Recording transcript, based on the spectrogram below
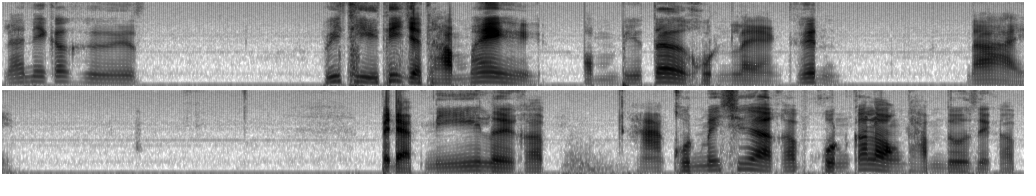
และนี่ก็คือวิธีที่จะทำให้คอมพิวเตอร์คุณแรงขึ้นได้เป็นแบบนี้เลยครับ หากคุณไม่เชื่อครับ คุณก็ลองทำดูสิครับ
